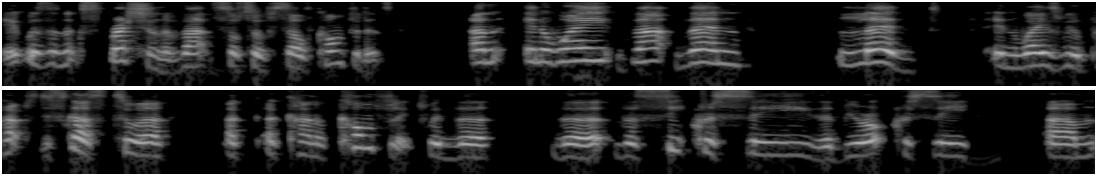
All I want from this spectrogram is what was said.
it was an expression of that sort of self-confidence. And in a way, that then led, in ways we'll perhaps discuss, to a a, a kind of conflict with the the the secrecy, the bureaucracy, um,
